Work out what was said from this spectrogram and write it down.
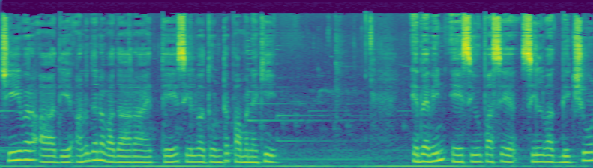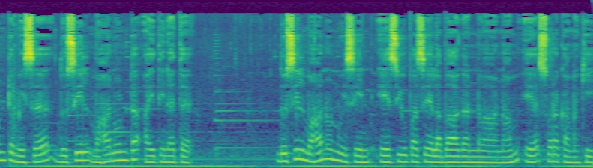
චීවර ආදිය අනුදන වදාරා ඇත්තේ සිල්වතුන්ට පමණකි. එබැවින් ඒ සිව්පසය සිල්වත් භික්‍ෂූන්ට මිස දුසිල් මහනුන්ට අයිති නැත. දුසිල් මහනුන් විසින් ඒ සිව්පසය ලබාගන්නවා නම් එය සොරකමකි.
